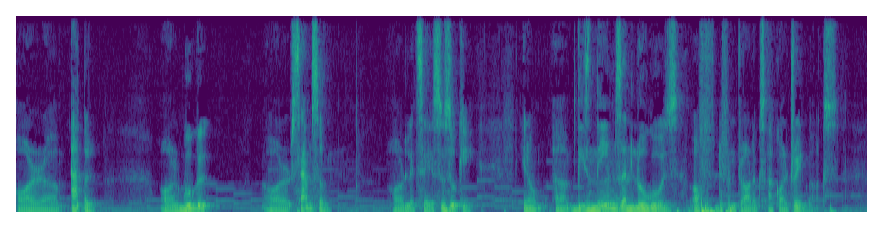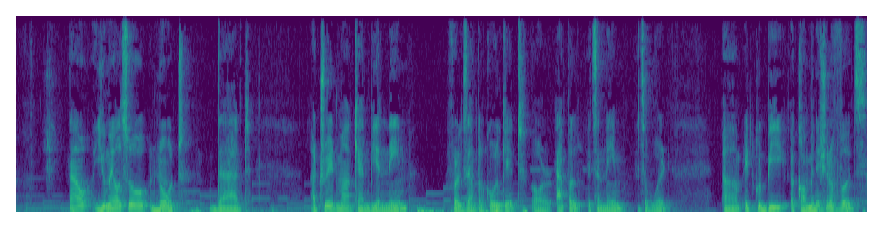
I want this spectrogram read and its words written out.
or uh, Apple or Google or Samsung or let's say Suzuki, you know, uh, these names and logos of different products are called trademarks. Now, you may also note that a trademark can be a name, for example, Colgate or Apple. It's a name, it's a word. Um, it could be a combination of words,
